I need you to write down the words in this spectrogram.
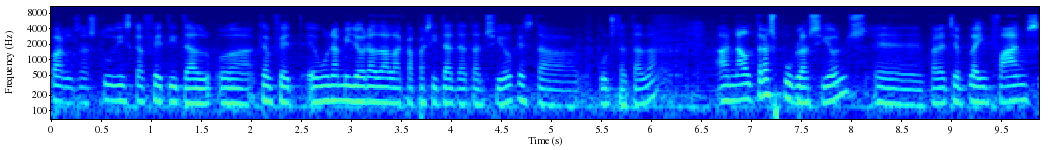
pels estudis que ha fet i tal, eh, que han fet eh, una millora de la capacitat d'atenció que està constatada en altres poblacions, eh, per exemple infants,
